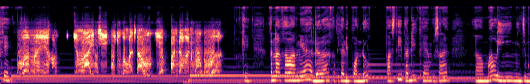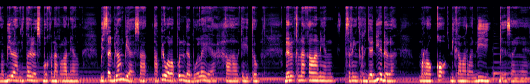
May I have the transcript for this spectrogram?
Oke, gue sama yang yang lain sih. Gue juga nggak tahu. Ya pandangan gue gue oke. Kenakalannya adalah ketika di pondok pasti tadi kayak misalnya eh, maling, minjem nggak bilang itu adalah sebuah kenakalan yang bisa bilang biasa, tapi walaupun nggak boleh ya hal-hal kayak gitu. Dan kenakalan yang sering terjadi adalah merokok di kamar mandi biasanya.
